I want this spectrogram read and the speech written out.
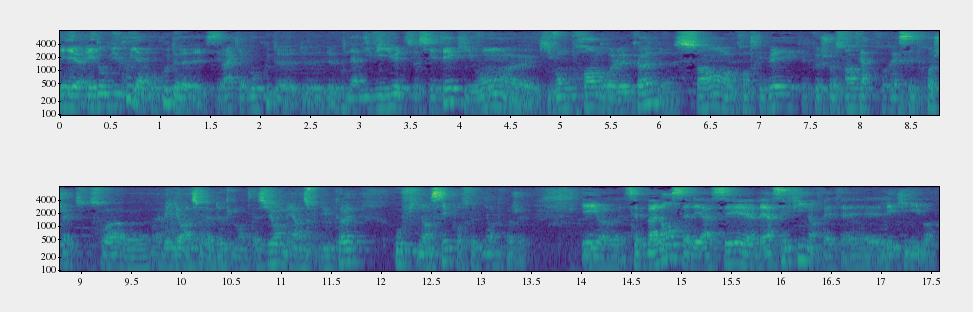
et, et donc du coup, il y a beaucoup de, c'est vrai qu'il y a beaucoup de- de- de- d'individus et de sociétés qui vont, euh, qui vont prendre le code sans contribuer quelque chose, sans faire progresser le projet, que ce soit euh, amélioration de la documentation, amélioration du code ou financier pour soutenir le projet. Et euh, cette balance, elle est assez, elle est assez fine en fait, l'équilibre.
